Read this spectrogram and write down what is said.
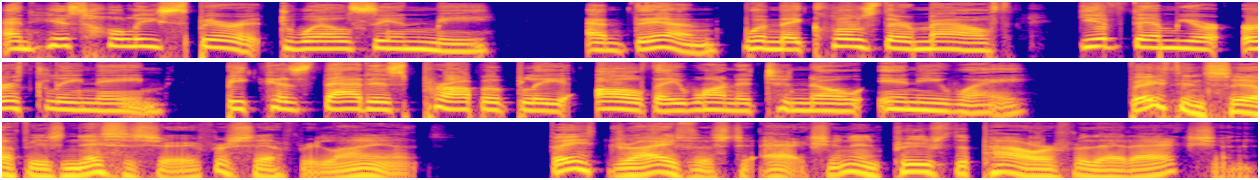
and His Holy Spirit dwells in me. And then, when they close their mouth, give them your earthly name, because that is probably all they wanted to know anyway. Faith in self is necessary for self reliance. Faith drives us to action and proves the power for that action.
